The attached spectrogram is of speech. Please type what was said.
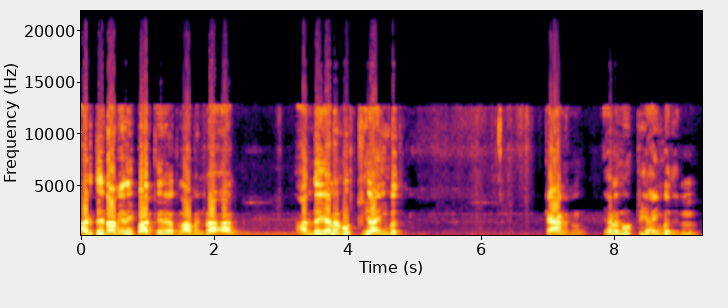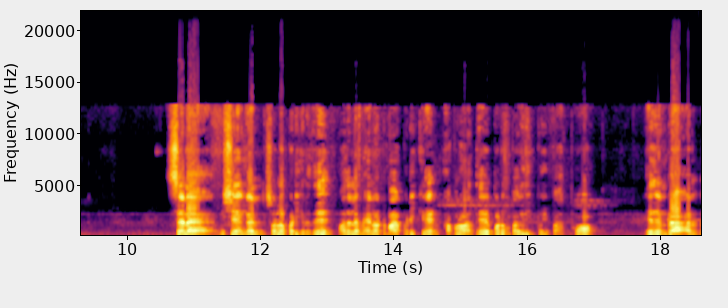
அடுத்து நாம் எதை பார்க்கலாம் என்றால் அந்த எழுநூற்றி ஐம்பது கேனன் எழுநூற்றி ஐம்பதில் சில விஷயங்கள் சொல்லப்படுகிறது. முதல்ல மேலோட்டமாக படிக்கிறேன் அப்புறம் தேவைப்படும் பகுதிக்கு போய் பார்ப்போம். எது என்றால்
